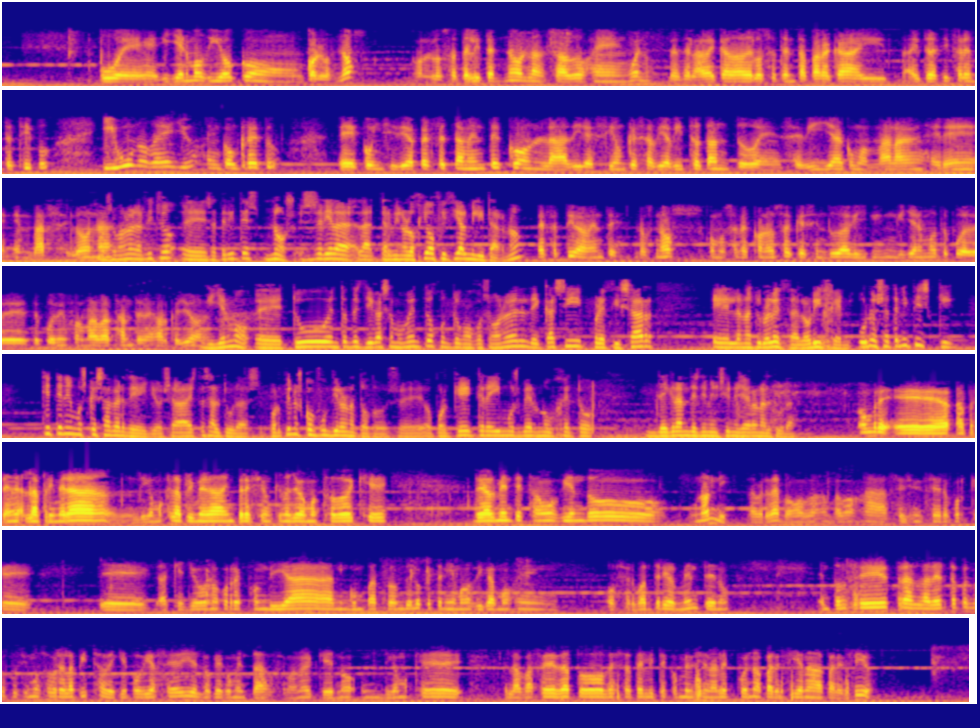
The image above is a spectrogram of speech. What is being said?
pues Guillermo dio con, con los NOS, con los satélites NOS lanzados en, bueno, desde la década de los 70 para acá hay, hay tres diferentes tipos, y uno de ellos en concreto, eh, coincidía perfectamente con la dirección que se había visto tanto en Sevilla como en Málaga, en Jerez, en Barcelona. José Manuel, has dicho eh, satélites NOS, esa sería la, la, terminología oficial militar, ¿no? Efectivamente, los NOS, como se les conoce, que sin duda Guillermo te puede, te puede informar bastante mejor que yo. ¿no? Guillermo, eh, tú entonces llegas a un momento, junto con José Manuel, de casi precisar eh, la naturaleza, el origen, unos satélites que ¿Qué tenemos que saber de ellos a estas alturas? ¿Por qué nos confundieron a todos? Eh, ¿O por qué creímos ver un objeto de grandes dimensiones y a gran altura? Hombre, eh, la primera, digamos que la primera impresión que nos llevamos todos es que realmente estamos viendo un ovni, la verdad, vamos, vamos a ser sinceros porque eh, aquello no correspondía a ningún patrón de lo que teníamos, digamos, en observado anteriormente, ¿no? Entonces, tras la alerta, pues nos pusimos sobre la pista de qué podía hacer y es lo que comenta José Manuel, que no, digamos que en las bases de datos de satélites convencionales pues no aparecía nada parecido.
